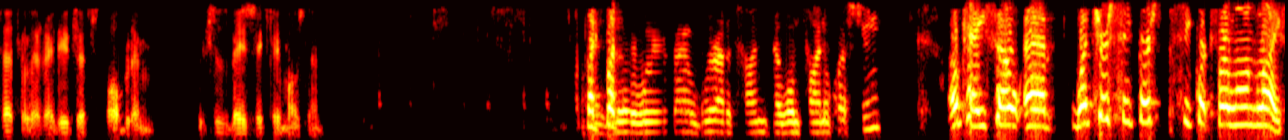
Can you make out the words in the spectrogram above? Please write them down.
settle a religious problem, which is basically Muslim. But, but we're, we're out of time. One final question. Okay, so uh, what's your secret secret for a long life?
